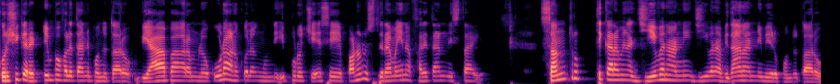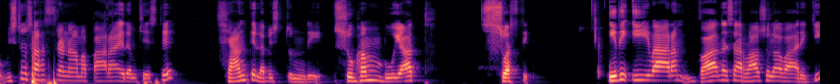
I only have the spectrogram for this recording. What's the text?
కృషికి రెట్టింపు ఫలితాన్ని పొందుతారు వ్యాపారంలో కూడా అనుకూలంగా ఉంది. ఇప్పుడు చేసే పనులు స్థిరమైన ఫలితాన్ని ఇస్తాయి. సంతృప్తికరమైన జీవనాన్ని జీవన విధానాన్ని మీరు పొందుతారు. విష్ణు సహస్రనామ పారాయణం చేస్తే శాంతి లభిస్తుంది. శుభం భూయాత్ స్వస్తి. ఇది ఈ వారం ద్వాదశ రాసుల వారికి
